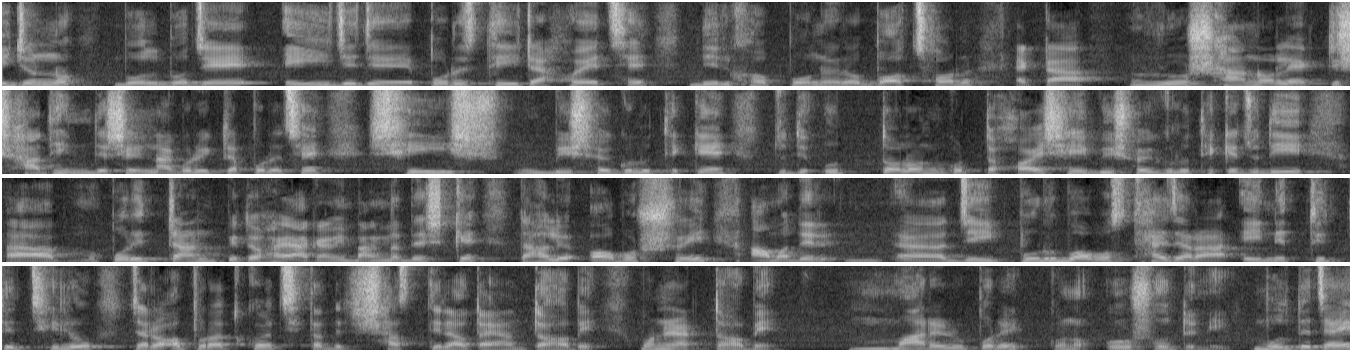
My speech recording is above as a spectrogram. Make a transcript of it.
এই জন্য বলব যে এই যে যে পরিস্থিতিটা হয়েছে, দীর্ঘ পনেরো বছর একটা রোষানলে একটি স্বাধীন দেশের নাগরিকরা পড়েছে, সেই বিষয়গুলো থেকে যদি উত্তোলন করতে হয়, সেই বিষয়গুলো থেকে যদি পরিত্রাণ পেতে হয় আগামী বাংলাদেশকে, তাহলে অবশ্যই আমাদের যেই পূর্ব অবস্থায় যারা এই নেতৃত্বে ছিল, যারা অপরাধ করেছে, তাদের শাস্তির আওতায় আনতে হবে। মনে রাখতে হবে, মারের উপরে কোনো ঔষধ নেই। বলতে চাই,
